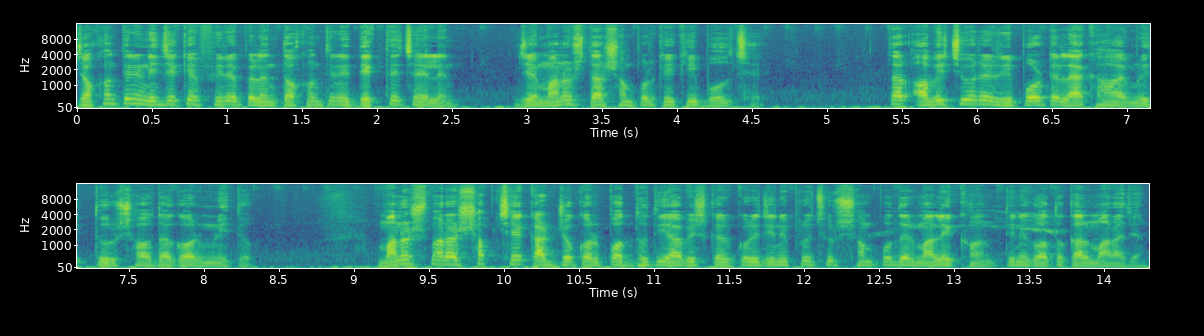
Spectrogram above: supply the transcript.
যখন তিনি নিজেকে ফিরে পেলেন, তখন তিনি দেখতে চাইলেন যে মানুষ তার সম্পর্কে কি বলছে। তার অবিচুয়ারের রিপোর্টে লেখা হয়, মৃত্যুর সওদাগর মৃত। মানুষ মারার সবচেয়ে কার্যকর পদ্ধতি আবিষ্কার করে যিনি প্রচুর সম্পদের মালিক হন, তিনি গতকাল মারা যান।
